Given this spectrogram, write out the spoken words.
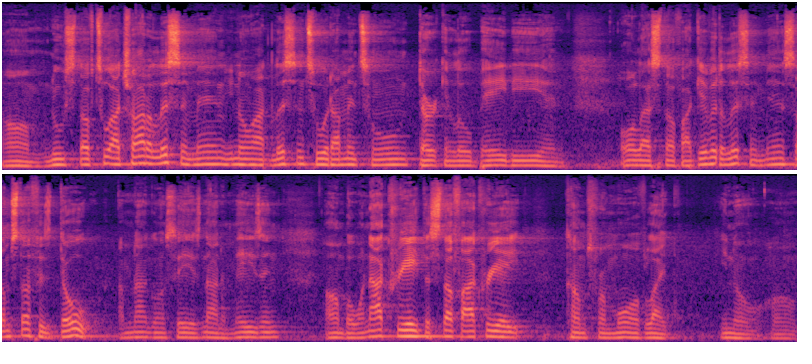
Um, new stuff too. I try to listen, man. You know, I listen to it. I'm in tune. Durk and Lil Baby and all that stuff. I give it a listen, man. Some stuff is dope. I'm not gonna say it's not amazing, um, but when I create the stuff I create comes from more of like, you know, um,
